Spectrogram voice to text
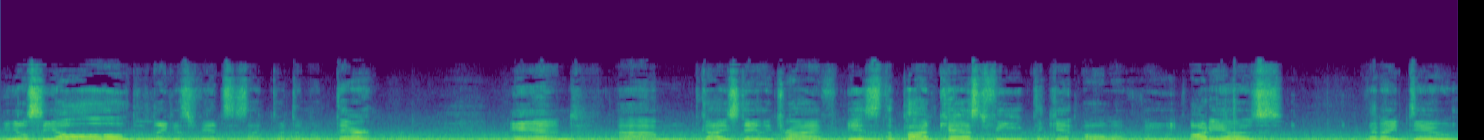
and you'll see all the latest vids as I put them up there. And um, Guys Daily Drive is the podcast feed to get all of the audios that I do.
